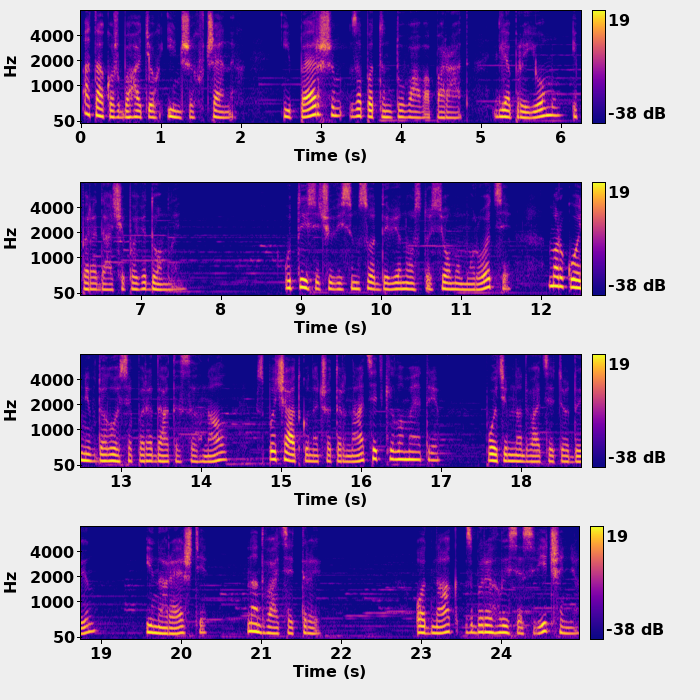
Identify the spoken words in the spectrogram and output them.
а також багатьох інших вчених, і першим запатентував апарат для прийому і передачі повідомлень. У 1897 році Марконі вдалося передати сигнал спочатку на 14 кілометрів, потім на 21 і нарешті на 23. Однак збереглися свідчення,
